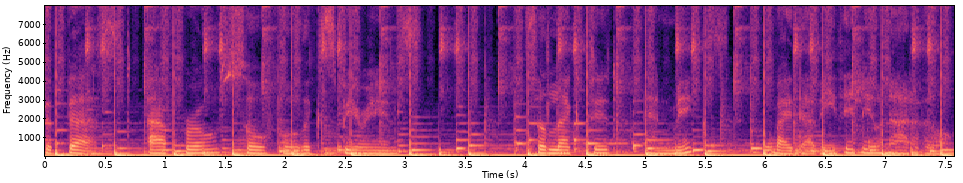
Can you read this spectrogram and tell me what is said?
the best Afro soulful experience. Selected and mixed by Davide Leonardo.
